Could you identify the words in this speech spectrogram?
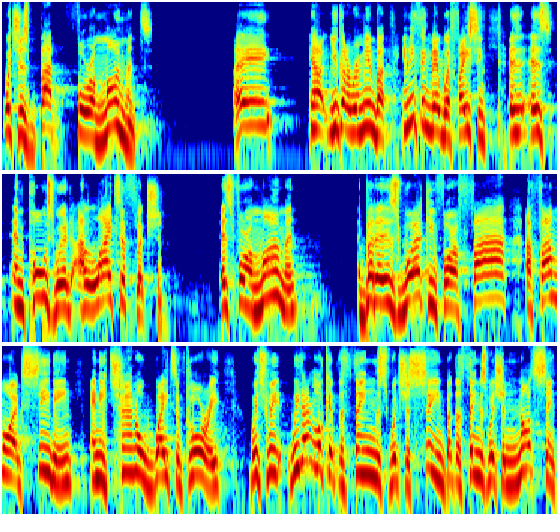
which is but for a moment, hey, you know, you've got to remember anything that we're facing is, is, in Paul's word, a light affliction. It's for a moment, but it is working for a far, a far more exceeding and eternal weight of glory, which we, we don't look at the things which are seen, but the things which are not seen.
